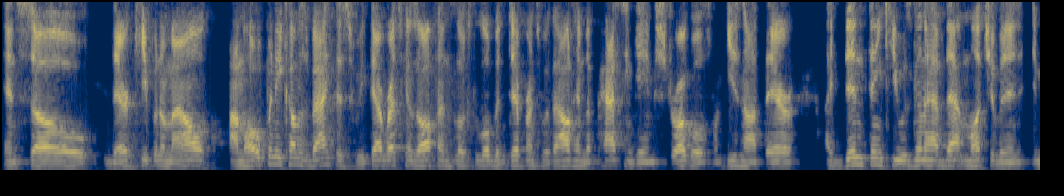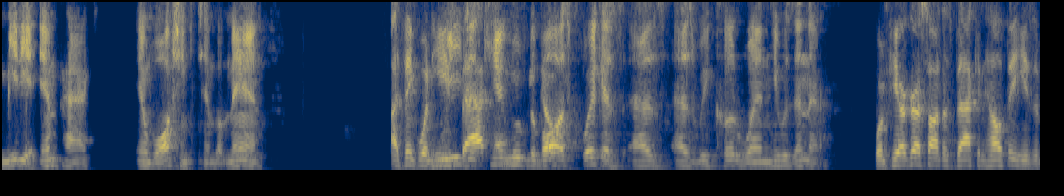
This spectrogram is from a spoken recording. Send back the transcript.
And so they're keeping him out. I'm hoping he comes back this week. That Redskins offense looks a little bit different without him. The passing game struggles when he's not there. I didn't think he was going to have that much of an immediate impact in Washington, but man, I think when he's we back, can't move the ball as quick as, as as we could when he was in there. when Pierre Garcon is back and healthy, he's a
